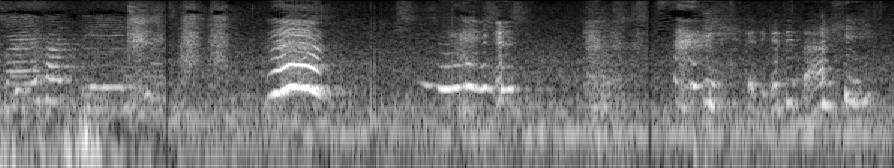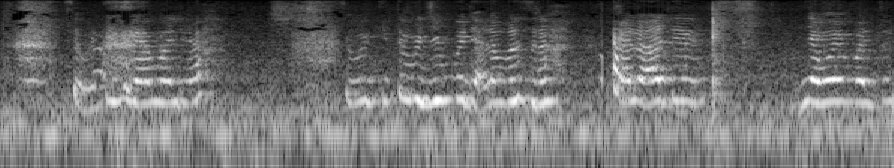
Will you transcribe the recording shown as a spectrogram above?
Baik hati. Eh, kata-kata tak akhir. Seperti dia Amalia. Sebab kita berjumpa di alam mesra. Kalau ada nyawa yang pantas,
